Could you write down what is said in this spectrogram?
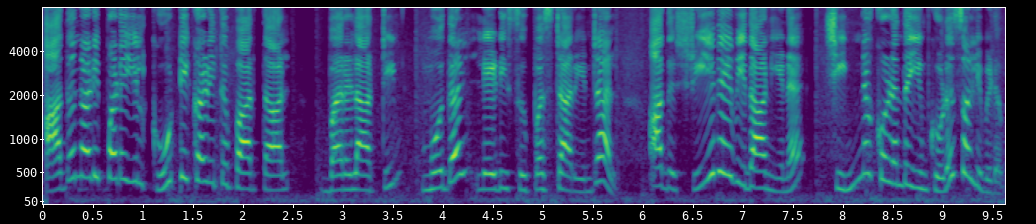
அதன் அடிப்படையில் கூட்டி கழித்து பார்த்தால் வரலாற்றின் முதல் லேடி சூப்பர் ஸ்டார் என்றால் அது ஸ்ரீதேவி தான் என சின்ன குழந்தையும் கூட சொல்லிவிடும்.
